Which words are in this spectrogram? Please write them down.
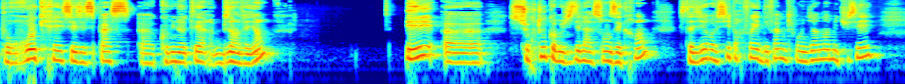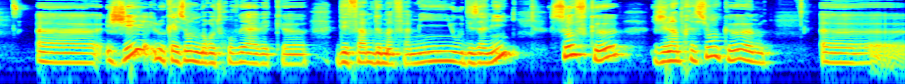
pour recréer ces espaces communautaires bienveillants? Et euh, surtout, comme je disais là, sans écran, c'est-à-dire aussi parfois il y a des femmes qui vont dire non mais tu sais, j'ai l'occasion de me retrouver avec des femmes de ma famille ou des amis, sauf que j'ai l'impression que euh,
